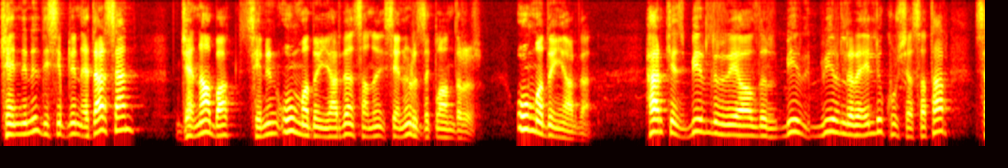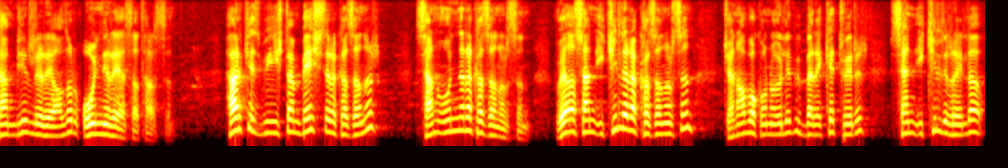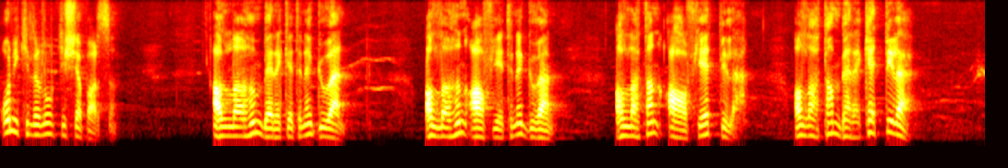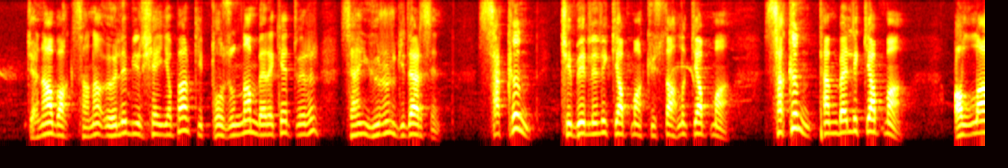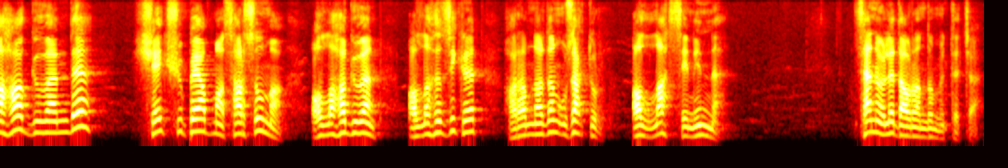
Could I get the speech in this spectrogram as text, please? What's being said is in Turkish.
Kendini disiplin edersen Cenab-ı Hak senin ummadığın yerden sana seni rızıklandırır. Ummadığın yerden. Herkes bir liraya alır, bir, bir lira 50 kuruşa satar, sen bir liraya alır 10 liraya satarsın. Herkes bir işten 5 lira kazanır, sen 10 lira kazanırsın. Veya sen 2 lira kazanırsın, Cenab-ı Hak ona öyle bir bereket verir, sen 2 lirayla 12 liralık iş yaparsın. Allah'ın bereketine güven. Allah'ın afiyetine güven. Allah'tan afiyet dile. Allah'tan bereket dile. Cenab-ı Hak sana öyle bir şey yapar ki tozundan bereket verir, sen yürür gidersin. Sakın kibirlilik yapma, küstahlık yapma. Sakın tembellik yapma. Allah'a güvende şek şüphe yapma, sarsılma. Allah'a güven, Allah'ı zikret, haramlardan uzak dur. Allah seninle. Sen öyle davrandın müddetçe.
